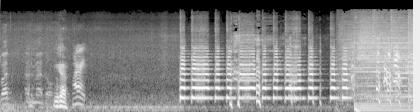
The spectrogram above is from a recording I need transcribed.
Rosebud and the Mad Dog. Okay. All right. Ha ha!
